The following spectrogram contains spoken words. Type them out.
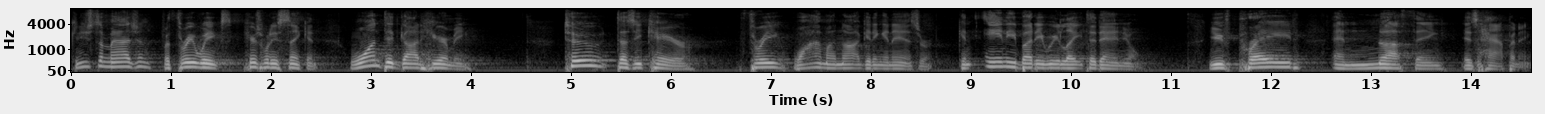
Can you just imagine? For three weeks, here's what he's thinking One, did God hear me? Two, does he care? Three, why am I not getting an answer? Can anybody relate to Daniel? You've prayed and nothing is happening.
